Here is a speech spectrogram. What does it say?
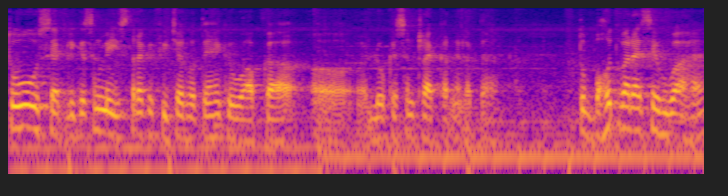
तो उस एप्लीकेशन में इस तरह के फीचर होते हैं कि वो आपका लोकेशन ट्रैक करने लगता है। तो बहुत बार ऐसे हुआ है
